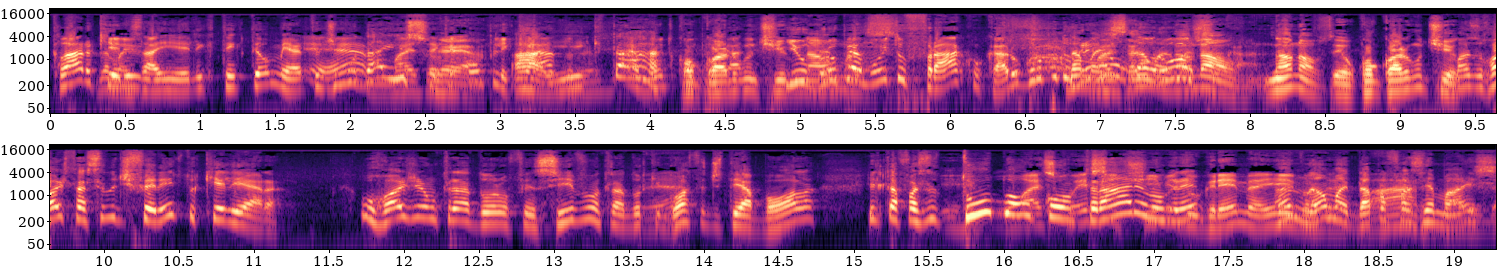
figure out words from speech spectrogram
Claro que Não, ele. mas aí ele que tem que ter o mérito de É, mudar mas isso. é é É. complicado. Aí né? que tá. É muito Concordo contigo, E o não, grupo é mas- muito fraco, cara. O grupo do Não, Grêmio mas é é, horroroso, não, não, não, eu concordo contigo. Mas o Roger está sendo diferente do que ele era. O Roger é um treinador ofensivo, um treinador que gosta de ter a bola. Ele está fazendo tudo ao Mas com esse contrário time no Grêmio. do Grêmio aí, ah, não, mas dá para fazer mais.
